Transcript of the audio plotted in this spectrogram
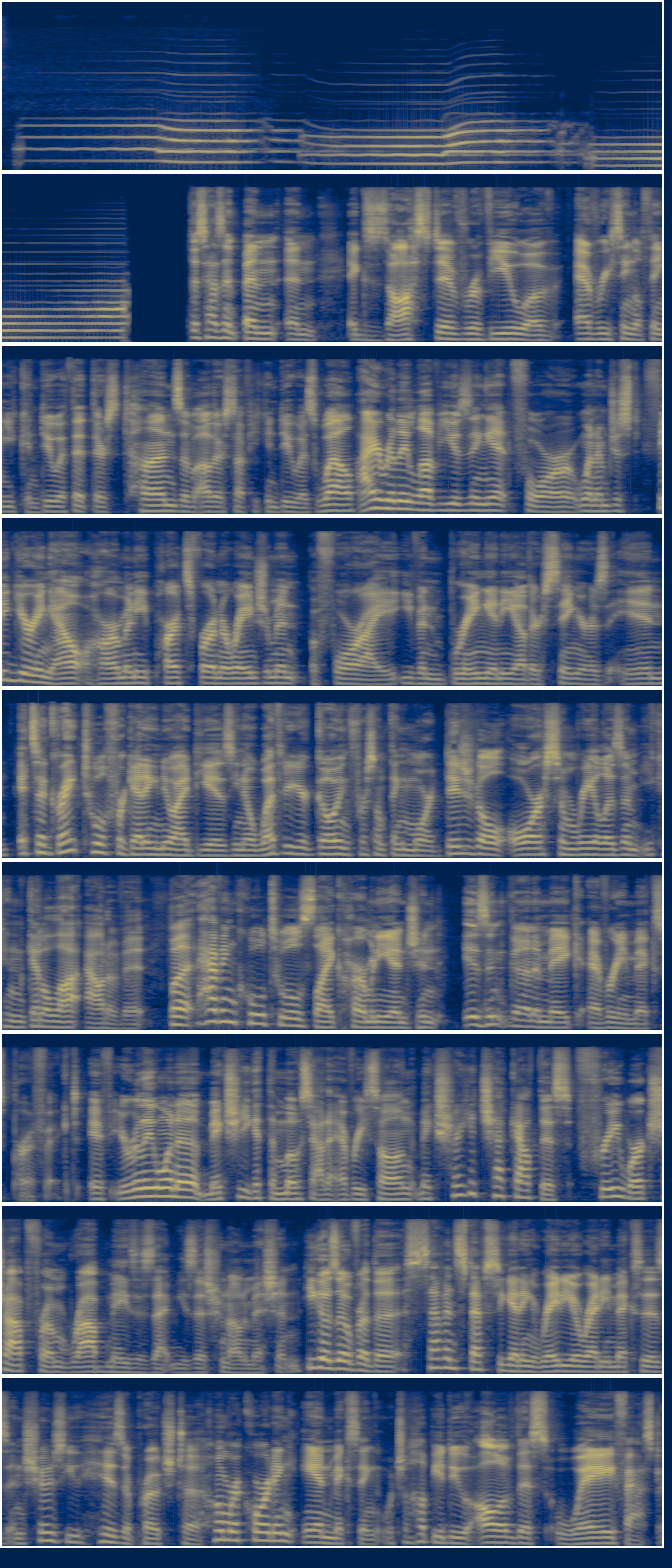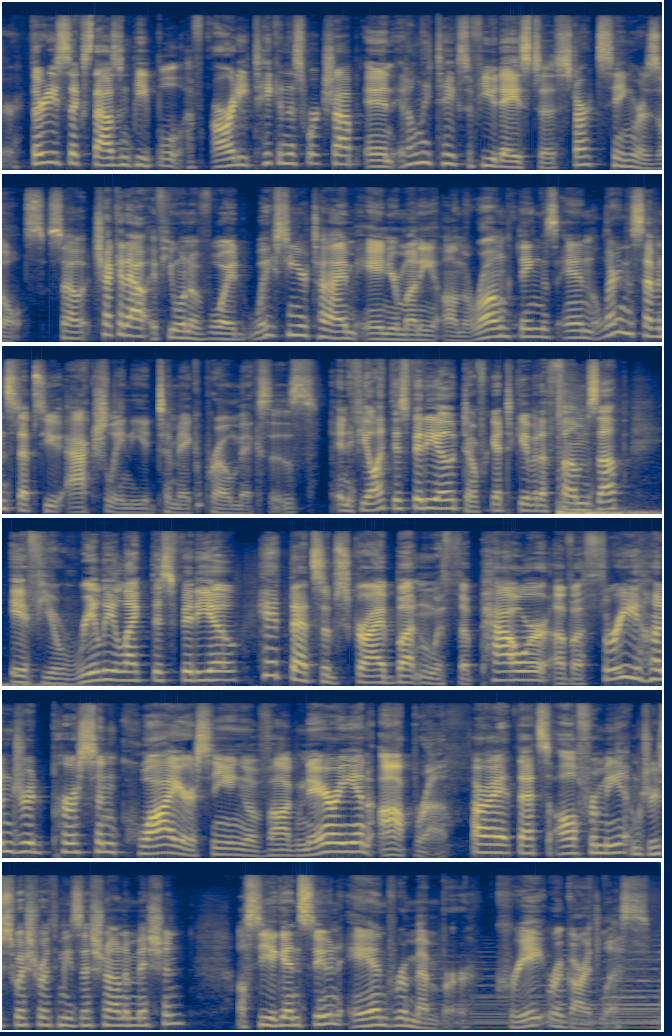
This hasn't been an exhaustive review of every single thing you can do with it. There's tons of other stuff you can do as well. I really love using it for when I'm just figuring out harmony parts for an arrangement before I even bring any other singers in. It's a great tool for getting new ideas. You know, whether you're going for something more digital or some realism, you can get a lot out of it. But having cool tools like Harmony Engine isn't gonna make every mix perfect. If you really wanna make sure you get the most out of every song, make sure you check out this free workshop from Rob Mayzes at Musician on a Mission. He goes over the seven steps to getting radio ready mixes and shows you his approach to home recording and mixing, which will help you do all of this way faster. 36,000 people have already taken this workshop, and it only takes a few days to start seeing results. So check it out if you want to avoid wasting your time and your money on the wrong things and learn the seven steps you actually need to make pro mixes. And if you like this video, don't forget to give it a thumbs up. If you really like this video, hit that subscribe button with the power of a 300 person choir singing a Wagnerian opera. All right, that's all from me. I'm Drew Swisher with Musician on a Mission. I'll see you again soon, and remember, create regardless.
